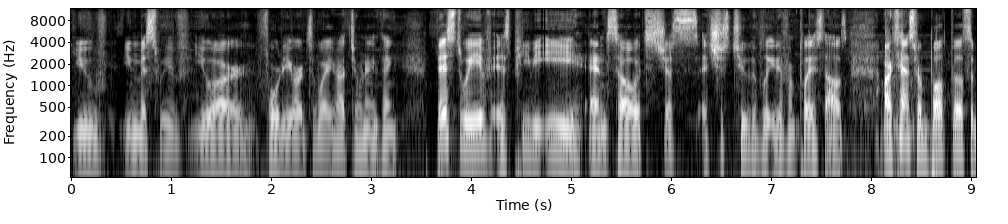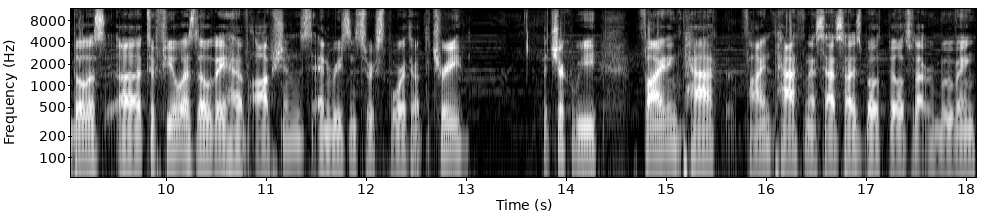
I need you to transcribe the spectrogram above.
you you mistweave. You are 40 yards away. You're not doing anything. Fist weave is PVE, and so it's just it's just two completely different playstyles. Our intents for both builds to build us uh, to feel as though they have options and reasons to explore throughout the tree. The trick will be finding path, find path that satisfies both builds without removing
